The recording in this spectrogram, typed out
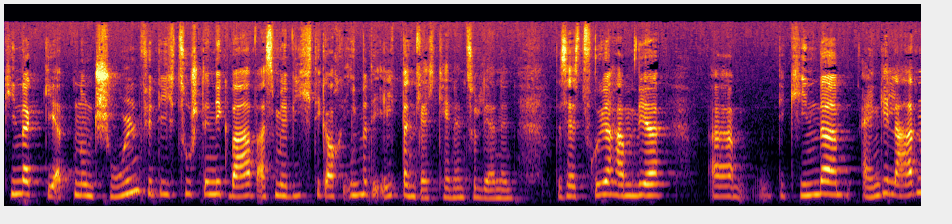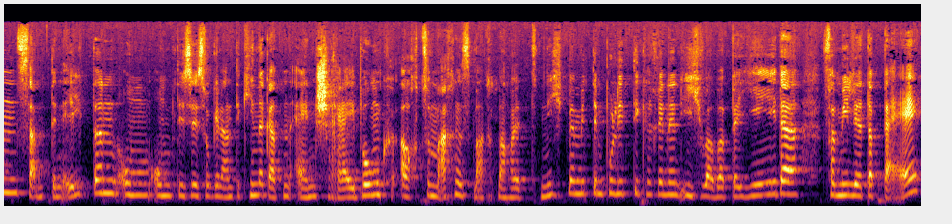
Kindergärten und Schulen, für die ich zuständig war, war es mir wichtig, auch immer die Eltern gleich kennenzulernen. Das heißt, früher haben wir die Kinder eingeladen, samt den Eltern, um, um diese sogenannte Kindergarteneinschreibung auch zu machen. Das macht man heute nicht mehr mit den Politikerinnen. Ich war aber bei jeder Familie dabei.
